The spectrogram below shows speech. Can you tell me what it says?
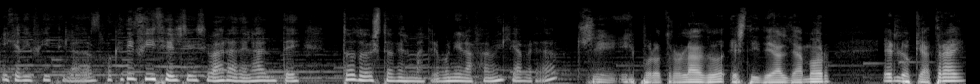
Y qué difícil, Adolfo, qué difícil es llevar adelante todo esto en el matrimonio y la familia, ¿verdad? Sí, y por otro lado, este ideal de amor es lo que atrae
